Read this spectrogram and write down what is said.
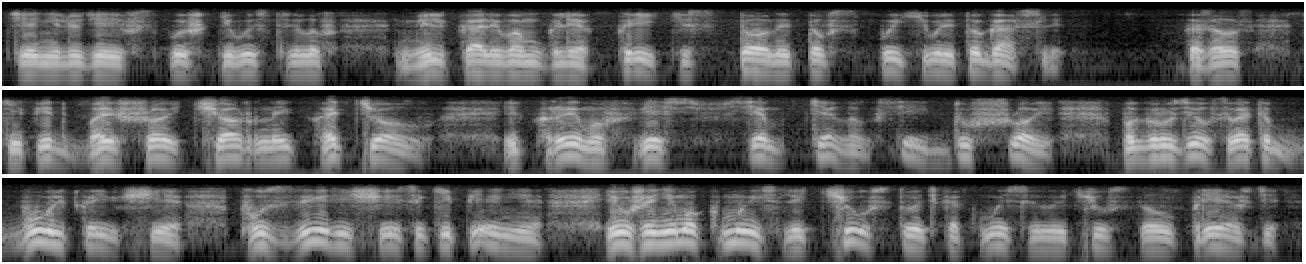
Тени людей, вспышки выстрелов мелькали во мгле, крики, стоны то вспыхивали, то гасли. Казалось, кипит большой черный котел, и Крымов весь всем телом, всей душой погрузился в это булькающее, пузырящееся кипение и уже не мог мыслить, чувствовать, как мыслил и чувствовал прежде —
